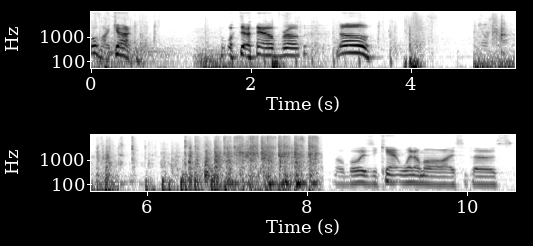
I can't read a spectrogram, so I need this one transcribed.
Oh my god! What the hell, bro? No! Oh, boys, you can't win them all, I suppose.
